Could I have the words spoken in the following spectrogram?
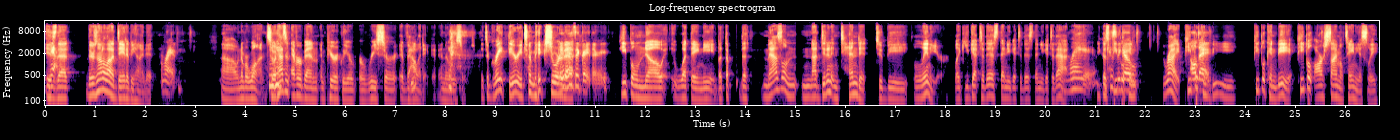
is Yeah. that there's not a lot of data behind it. Right. Uh, number one, so it Mhm. hasn't ever been empirically or, or research validated in the research. It's a great theory to make sure It that is a great theory. people know what they need, but the the Maslow not didn't intend it to be linear. Like you get to this, then you get to this, then you get to that. Right. Because we people can- Right? People can be people can be people are simultaneously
